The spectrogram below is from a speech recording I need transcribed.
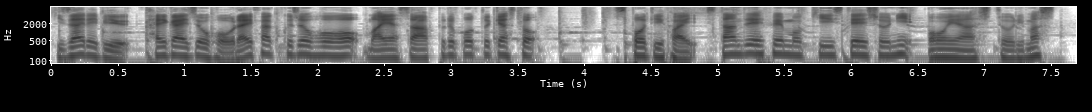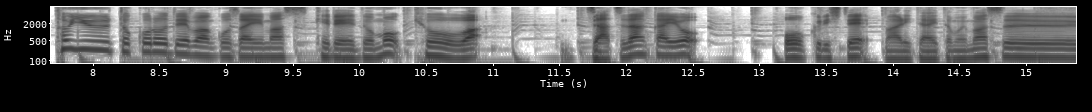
機材レビュー、海外情報、ライフハック情報を毎朝 Apple Podcast、Spotify、スタンド FM をキーステーションにオンエアしております。というところではございますけれども、今日は雑談会をお送りしてまいりたいと思います。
